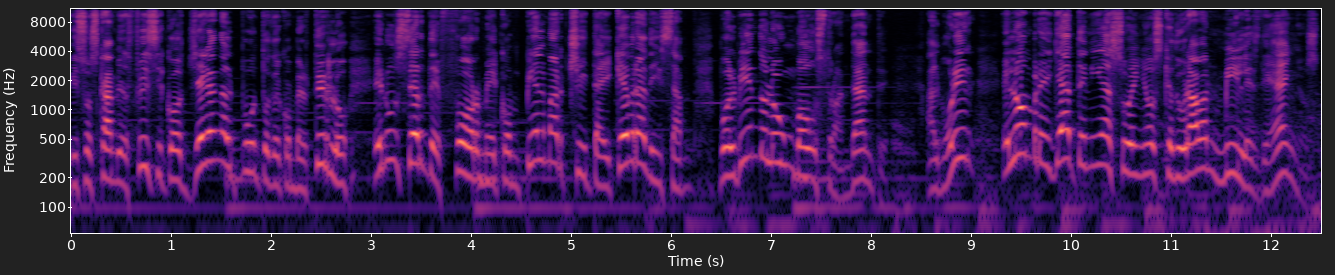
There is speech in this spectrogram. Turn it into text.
y sus cambios físicos llegan al punto de convertirlo en un ser deforme con piel marchita y quebradiza, volviéndolo un monstruo andante. Al morir, el hombre ya tenía sueños que duraban miles de años,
